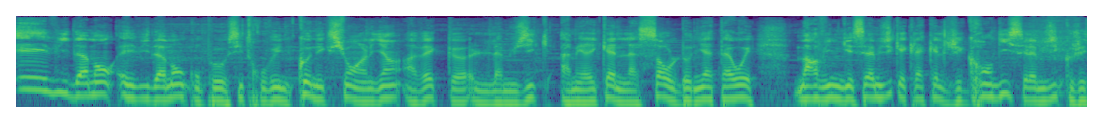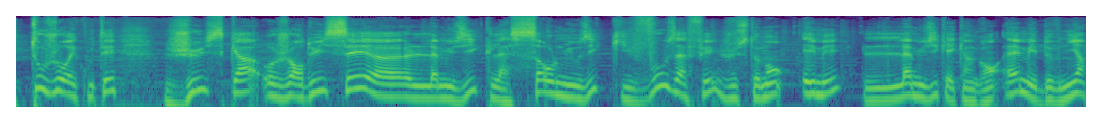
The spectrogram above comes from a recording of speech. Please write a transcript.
évidemment, évidemment qu'on peut aussi trouver une connexion, un lien avec la musique américaine, la soul, Donny Hathaway, Marvin Gaye. C'est la musique avec laquelle j'ai grandi, c'est la musique que j'ai toujours écoutée jusqu'à aujourd'hui. C'est la musique, la soul music, qui vous a fait justement aimer la musique avec un grand M et devenir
